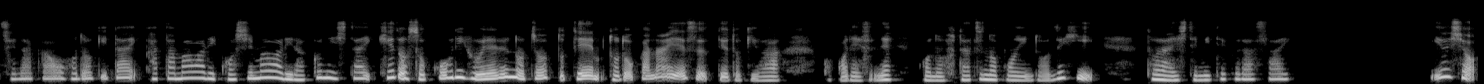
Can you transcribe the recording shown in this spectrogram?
背中をほどきたい。肩周り、腰周り楽にしたい。けどそこに触れるのちょっと手届かないですっていう時は、ここですね。この二つのポイントをぜひトライしてみてください。よいしょ。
